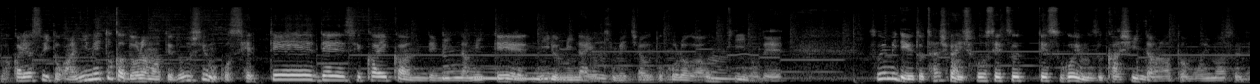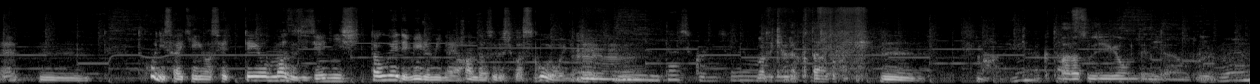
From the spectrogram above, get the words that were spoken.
分かりやすいとこアニメとかドラマってどうしてもこう設定で世界観でみんな見てうん。見る見ないを決めちゃうところが大きいのでそういう意味で言うと確かに小説ってすごい難しいんだなと思いますね。うん。特に最近は設定をまず事前に知った上で見る見ないを判断する人がすごい多いので、ううんん確かにそれは。まずキャラクターとかね。うん。まあねあらすじ読んでみたいなことだよね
